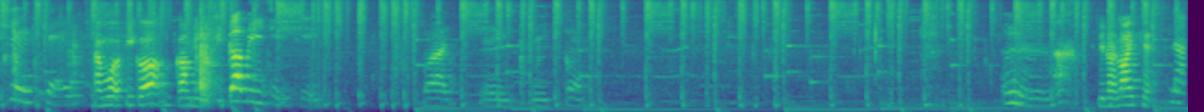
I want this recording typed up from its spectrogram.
sushi. And what have you got? Gummies. Gummy juices. One, Mmm. You don't like it? No.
